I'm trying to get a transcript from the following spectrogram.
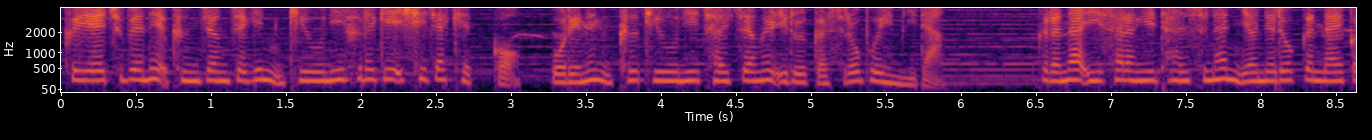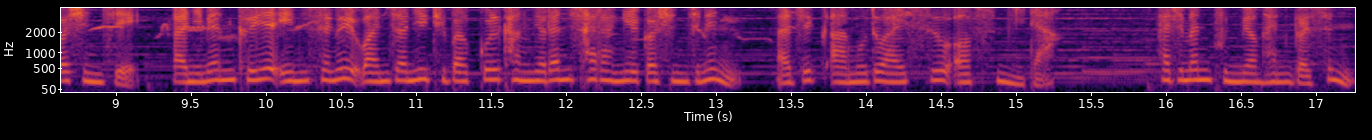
그의 주변에 긍정적인 기운이 흐르기 시작했고 올해는 그 기운이 절정을 이룰 것으로 보입니다. 그러나 이 사랑이 단순한 연애로 끝날 것인지 아니면 그의 인생을 완전히 뒤바꿀 강렬한 사랑일 것인지는 아직 아무도 알 수 없습니다. 하지만 분명한 것은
